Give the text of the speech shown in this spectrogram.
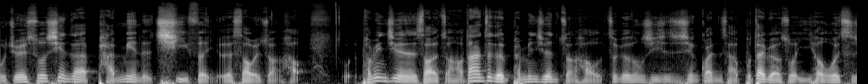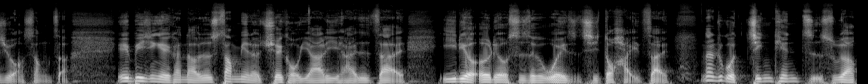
我觉得说现在盘面的气氛有在稍微转好，盘面基本上稍微转好。当然，这个盘面气氛转好，这个东西只是先观察，不代表说以后会持续往上涨。因为毕竟可以看到，就是上面的缺口压力还是在一六二六四这个位置，其实都还在。那如果今天指数要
